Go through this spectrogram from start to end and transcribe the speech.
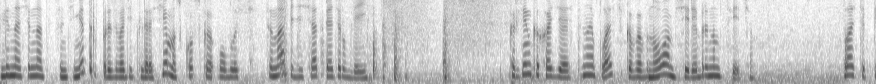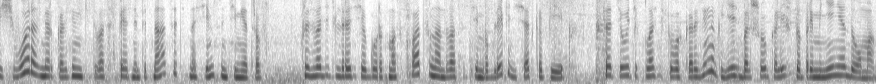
Длина 17 сантиметров, производитель Россия, Московская область. Цена 55 рублей. Корзинка хозяйственная, пластиковая в новом серебряном цвете. Пластик пищевой, размер корзинки 25 на 15 на 7 сантиметров. Производитель Россия, город Москва, цена 27 рублей 50 копеек. Кстати, у этих пластиковых корзинок есть большое количество применения дома.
